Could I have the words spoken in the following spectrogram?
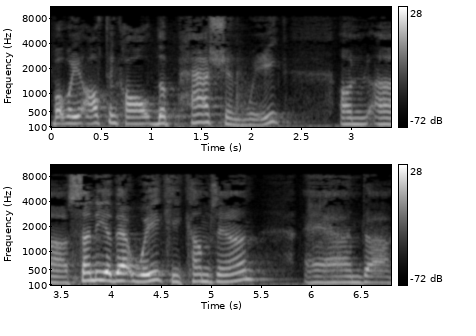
what we often call the Passion Week. On uh, Sunday of that week, he comes in and uh,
